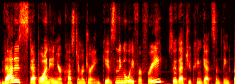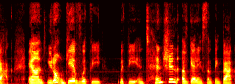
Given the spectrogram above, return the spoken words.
That is step one in your customer journey. Give something away for free so that you can get something back. And you don't give with the with the intention of getting something back,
